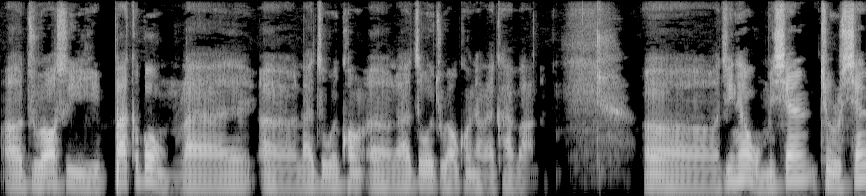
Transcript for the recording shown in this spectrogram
呃主要是以 Backbone 来呃来作为框呃来作为主要框架来开发的。呃，今天我们先就是先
